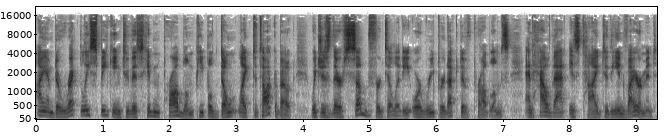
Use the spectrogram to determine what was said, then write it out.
I am directly speaking to this hidden problem people don't like to talk about, which is their subfertility or reproductive problems, and how that is tied to the environment.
